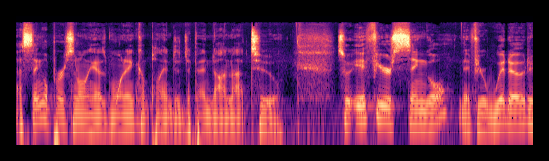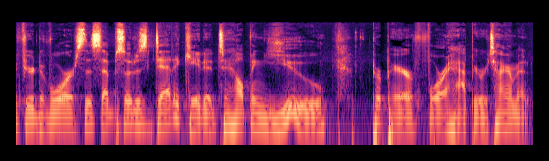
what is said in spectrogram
a single person only has one income plan to depend on, not two. So, if you're single, if you're widowed, if you're divorced, this episode is dedicated to helping you prepare for a happy retirement.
